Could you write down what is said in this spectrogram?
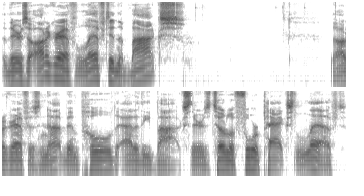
there's an autograph left in the box. The autograph has not been pulled out of the box. There's a total of four packs left.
